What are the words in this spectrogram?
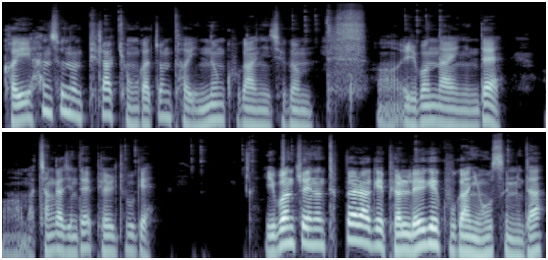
거의 한 수는 필요할 경우가 좀 더 있는 구간이 지금 어, 1번 라인인데 어, 마찬가지인데 별 2개 이번 주에는 특별하게 별 4개 구간이 없습니다.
